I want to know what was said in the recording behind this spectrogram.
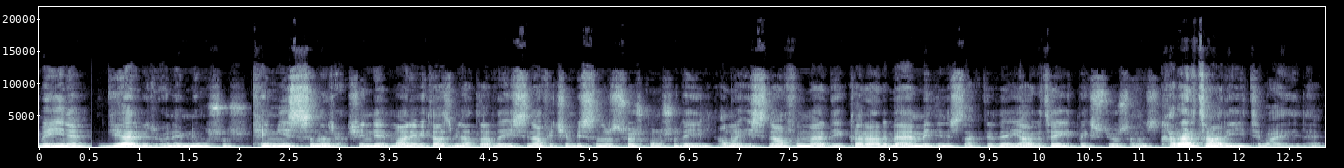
Ve yine diğer bir önemli husus temiz sınırı. Şimdi manevi tazminatlarda istinaf için bir sınır söz konusu değil ama istinafın verdiği kararı beğenmediğiniz takdirde yargıtaya gitmek istiyorsanız karar tarihi itibariyle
